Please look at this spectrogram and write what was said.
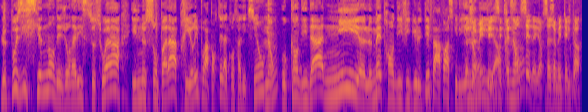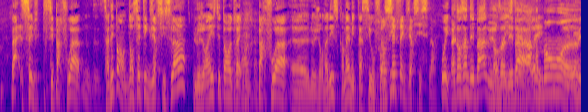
le positionnement des journalistes ce soir. Ils ne sont pas là, a priori, pour apporter apporter la contradiction au candidat ni euh, le mettre en difficulté par rapport à ce qu'il vient de dire. C'est très français d'ailleurs, ça n'a jamais été le cas. Bah, c'est parfois, ça dépend. Dans cet exercice-là, le journaliste est en retrait. Parfois, euh, le journaliste quand même est assez Dans offensif. cet exercice-là. Oui. Bah, dans un débat, le Dans un journaliste débat, est oui. rarement euh,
